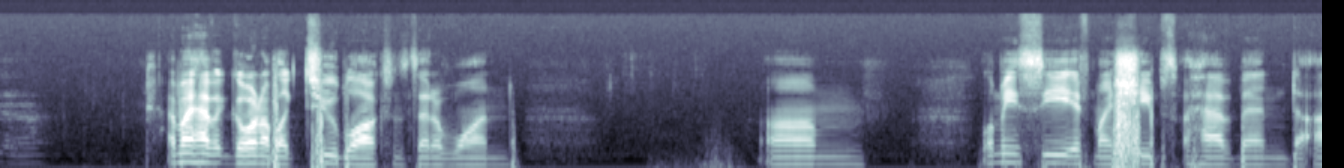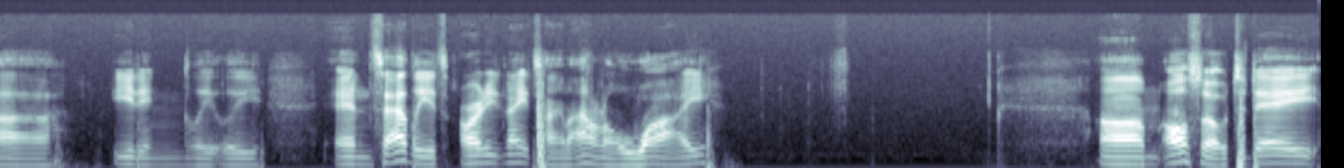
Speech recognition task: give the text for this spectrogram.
Yeah. I might have it going up like two blocks instead of one. Um, let me see if my sheeps have been uh eating lately, and sadly, it's already nighttime. I don't know why. Um, also, today,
